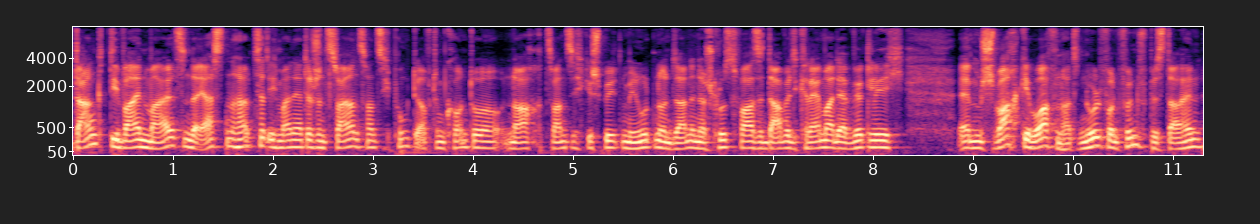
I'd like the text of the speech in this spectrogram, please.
dank Divine Miles in der ersten Halbzeit. Ich meine, er hatte schon 22 Punkte auf dem Konto nach 20 gespielten Minuten und dann in der Schlussphase David Krämer, der wirklich ähm, schwach geworfen hat, 0 von 5 bis dahin.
